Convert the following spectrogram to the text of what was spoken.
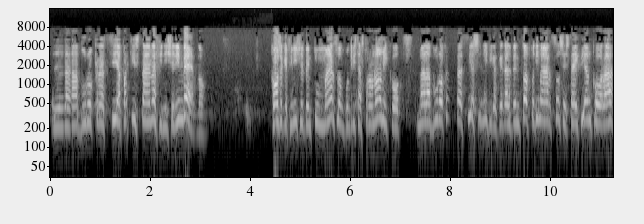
la burocrazia pakistana, finisce l'inverno cosa che finisce il 21 marzo da un punto di vista astronomico, ma la burocrazia significa che dal 28 di marzo, se stai qui ancora,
